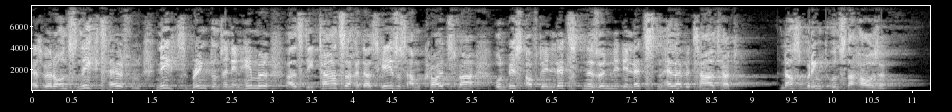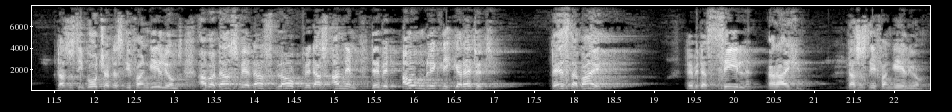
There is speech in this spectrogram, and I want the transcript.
Es würde uns nichts helfen. Nichts bringt uns in den Himmel als die Tatsache, dass Jesus am Kreuz war und bis auf den letzten Sünde den letzten Heller bezahlt hat. Das bringt uns nach Hause. Das ist die Botschaft des Evangeliums. Aber das, wer das glaubt, wer das annimmt, der wird augenblicklich gerettet. Der ist dabei. Der wird das Ziel erreichen. Das ist Evangelium.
